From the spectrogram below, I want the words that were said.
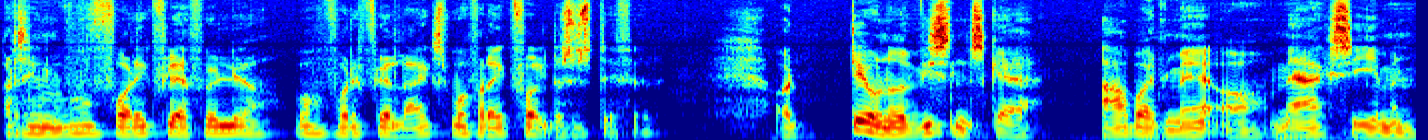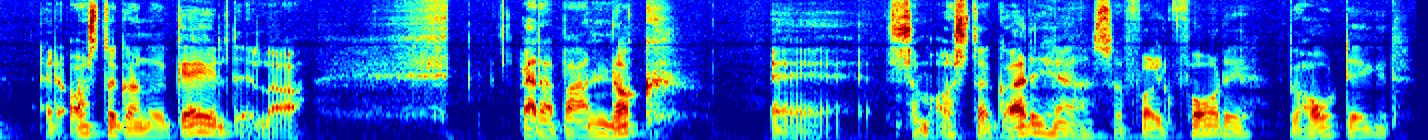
Og der tænker man, hvorfor får det ikke flere følgere? Hvorfor får det ikke flere likes? Hvorfor er der ikke folk, der synes, det er fedt? Og det er jo noget, vi sådan skal arbejde med at mærke sig, jamen, er det os, der gør noget galt, eller er der bare nok øh, som os, der gør det her, så folk får det behov dækket?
